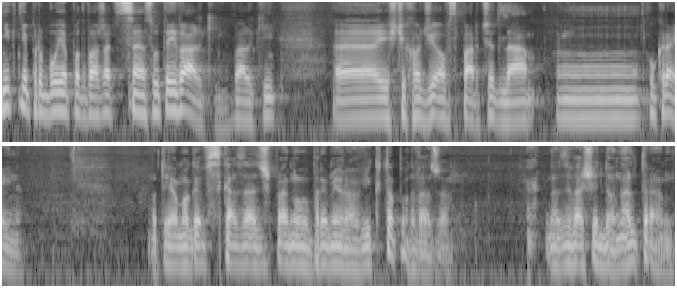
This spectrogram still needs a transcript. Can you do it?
nikt nie próbuje podważać sensu tej walki. Walki, e, jeśli chodzi o wsparcie dla mm, Ukrainy. No to ja mogę wskazać panu premierowi, kto podważa. Nazywa się Donald Trump.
